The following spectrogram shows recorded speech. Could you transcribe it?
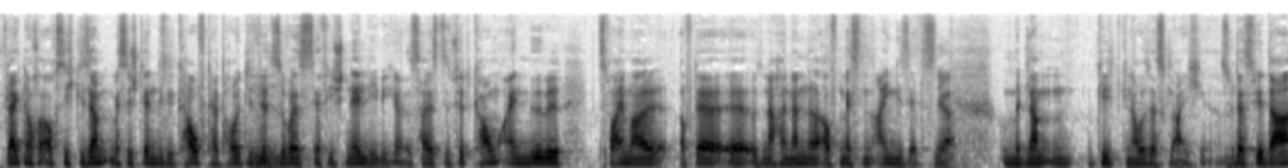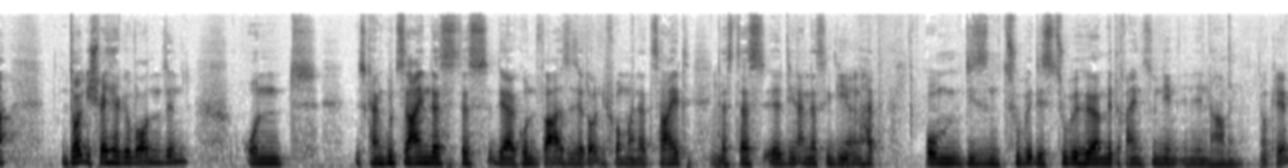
vielleicht noch auch sich Gesamtmessestände gekauft hat. Heute mhm. wird sowas sehr viel schnelllebiger. Das heißt, es wird kaum ein Möbel zweimal auf der, äh, nacheinander auf Messen eingesetzt. Ja. Und mit Lampen gilt genauso das Gleiche. Sodass wir da deutlich schwächer geworden sind und es kann gut sein, dass das der Grund war, es ist ja deutlich vor meiner Zeit, mhm. dass das äh, den Anlass gegeben ja. hat, um diesen Zube dieses Zubehör mit reinzunehmen in den Namen. Okay.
